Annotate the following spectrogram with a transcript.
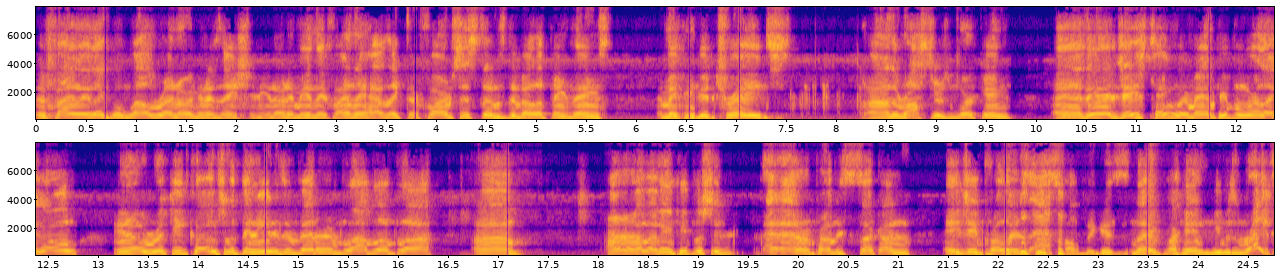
they're finally like a well-run organization. You know what I mean? They finally have like their farm systems developing things and making good trades. Uh, the roster's working, and I think that Jayce Tingler, man, people were like, "Oh, you know, rookie coach. What they need is a veteran." Blah blah blah. Um, I don't know. I mean, people should. I, I don't know. Probably suck on AJ Preller's asshole because like fucking he was right.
